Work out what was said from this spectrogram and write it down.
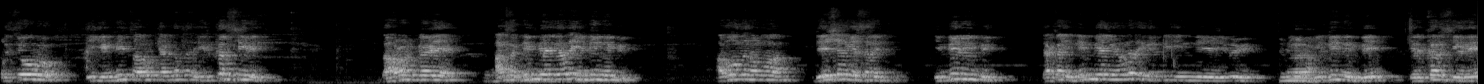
ಪ್ರತಿಯೊಬ್ರು ಈಗ ಇಂಡಿ ತಾಲೂಕು ಯಾಕಂದ್ರೆ ಇರ್ಕಲ್ ಸೀರಿ. ಧಾರವಾಡ ಬೇಳೆ ಹಂಗ ನಿಂಬೆ ಅಂದ್ರೆ ಇಂಡಿ ನಿಂಬಿ. ಅದೊಂದು ನಮ್ಮ ದೇಶದ ಹೆಸರಿತ್ತು. ಇಂಡಿ ನಿಂಬಿ. ಯಾಕಂದ್ರೆ ನಿಂಬೆ ಅಂದ್ರೆ ಇಂಡಿ ಹಿಂದಿ ಇದು ಇಂಡಿ ನಿಂಬಿ ಇರ್ಕಲ್ ಸೀರಿ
